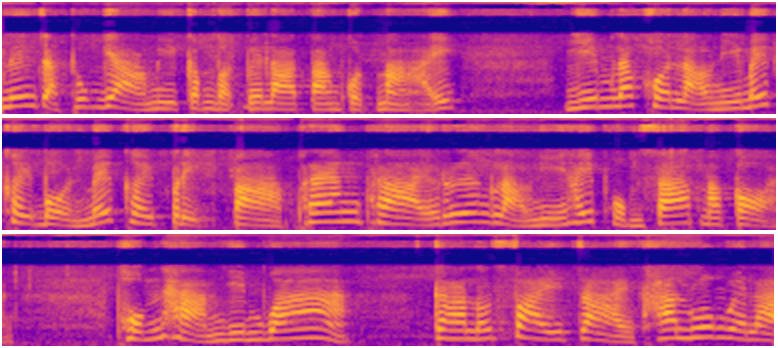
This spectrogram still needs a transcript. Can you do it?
เนื่องจากทุกอย่างมีกำหนดเวลาตามกฎหมาย ยิ้มและคนเหล่านี้ไม่เคยบ่นไม่เคยปริปาก แพร่งพรายเรื่องเหล่านี้ให้ผมทราบมาก่อน ผมถามยิ้มว่า การรถไฟจ่ายค่าล่วงเวลา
